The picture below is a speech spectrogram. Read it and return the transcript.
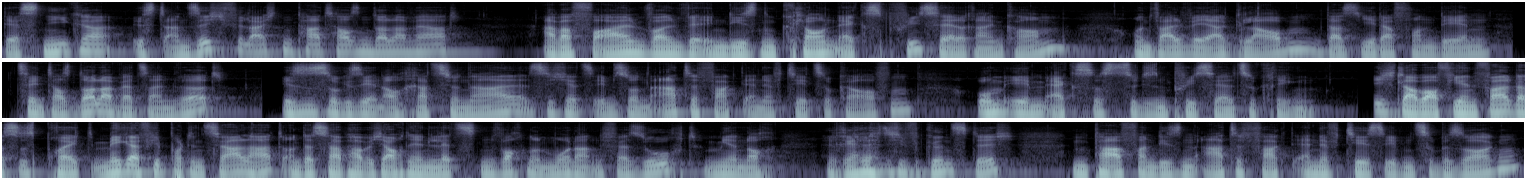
der Sneaker ist an sich vielleicht ein paar tausend Dollar wert, aber vor allem wollen wir in diesen Clone X Presale reinkommen. Und weil wir ja glauben, dass jeder von denen 10.000 Dollar wert sein wird, ist es so gesehen auch rational, sich jetzt eben so ein Artefakt-NFT zu kaufen, um eben Access zu diesem Presale zu kriegen. Ich glaube auf jeden Fall, dass das Projekt mega viel Potenzial hat und deshalb habe ich auch in den letzten Wochen und Monaten versucht, mir noch relativ günstig ein paar von diesen Artefakt-NFTs eben zu besorgen.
